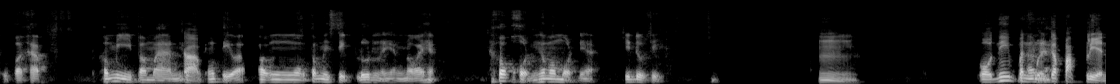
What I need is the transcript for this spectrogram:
ถูกปะครับเขามีประมาณครับต้องตีว่าเอางงๆต้องมีสิบรุ่นเลยอย่างน้อย ฮะถ้าเขาขนเข้ามาหมดเนี่ย คิดดูสิ อืม โอ้นี่มันเอานะเหมือนกับปรับเปลี่ยน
